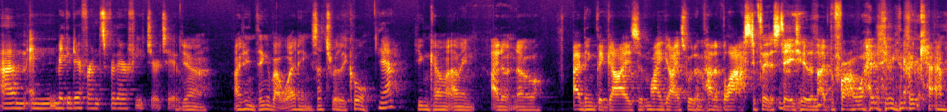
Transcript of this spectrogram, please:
um, and make a difference for their future too Yeah. I didn't think about weddings. That's really cool. yeah You can come. I mean, I don't know. I think the guys, my guys, would have had a blast if they'd have stayed here the night before our wedding in the camp.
